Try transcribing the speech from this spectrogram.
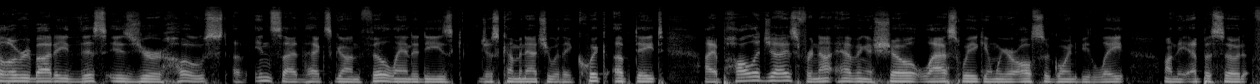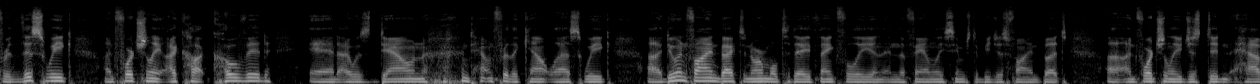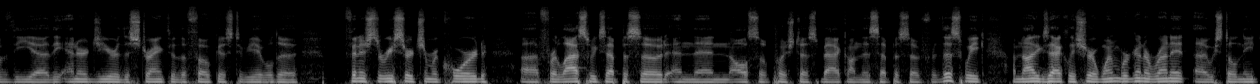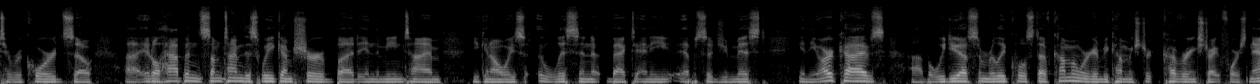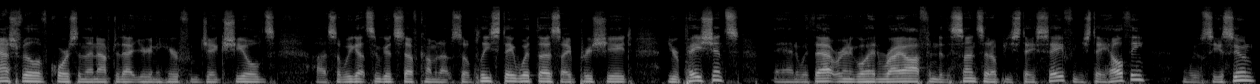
Hello, everybody. This is your host of Inside the Hexagon, Phil Landades, just coming at you with a quick update. I apologize for not having a show last week, and we are also going to be late on the episode for this week. Unfortunately, I caught COVID and I was down down for the count last week. Uh, doing fine, back to normal today, thankfully, and, and the family seems to be just fine. But uh, unfortunately, just didn't have the uh, the energy or the strength or the focus to be able to finish the research and record uh, for last week's episode, and then also pushed us back on this episode for this week. I'm not exactly sure when we're going to run it. Uh, we still need to record, so uh, it'll happen sometime this week, I'm sure. But in the meantime, you can always listen back to any episodes you missed in the archives. Uh, but we do have some really cool stuff coming. We're going to be coming covering Strikeforce Nashville, of course, and then after that, you're going to hear from Jake Shields. Uh, so we got some good stuff coming up. So please stay with us. I appreciate your patience. And with that, we're going to go ahead and ride off into the sunset. Hope you stay safe and you stay healthy. And we'll see you soon.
